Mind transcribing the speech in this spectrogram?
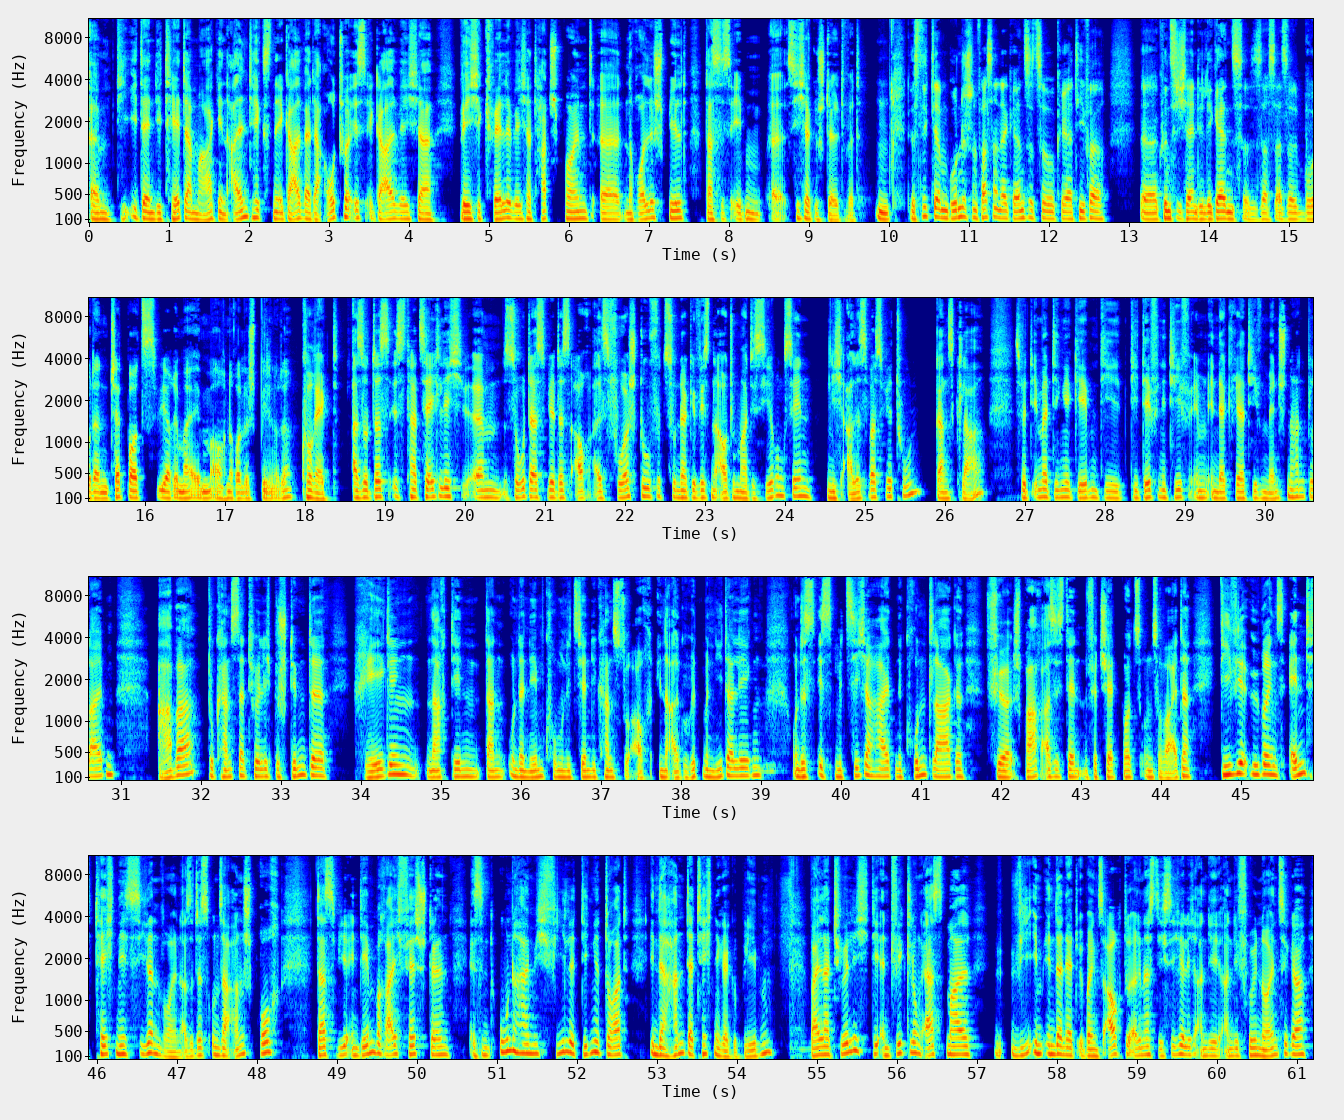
ähm, die Identität der Marke in allen Texten, egal wer der Autor ist, egal welcher, welche Quelle, welcher Touchpoint äh, eine Rolle spielt, dass es eben äh, sichergestellt wird. Hm. Das liegt ja im Grunde schon fast an der Grenze zu kreativer äh, künstlicher Intelligenz, also das also wo dann Chatbots wie auch immer eben auch eine Rolle spielen, oder? Korrekt. Also das ist tatsächlich ähm, so, dass wir das auch als Vorstufe zu einer gewissen Automatisierung sehen. Nicht alles, was wir tun, ganz klar. Es wird immer Dinge geben, die, die definitiv im, in der kreativen Menschenhand bleiben. Aber du kannst natürlich bestimmte Regeln, nach denen dann Unternehmen kommunizieren, die kannst du auch in Algorithmen niederlegen. Und es ist mit Sicherheit eine Grundlage für Sprachassistenten, für Chatbots und so weiter, die wir übrigens enttechnisieren wollen. Also das ist unser Anspruch, dass wir in dem Bereich feststellen, es sind unheimlich viele Dinge dort in der Hand der Techniker geblieben, weil natürlich die Entwicklung erstmal, wie im Internet übrigens auch, du erinnerst dich sicherlich an die, an die frühen 90er,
